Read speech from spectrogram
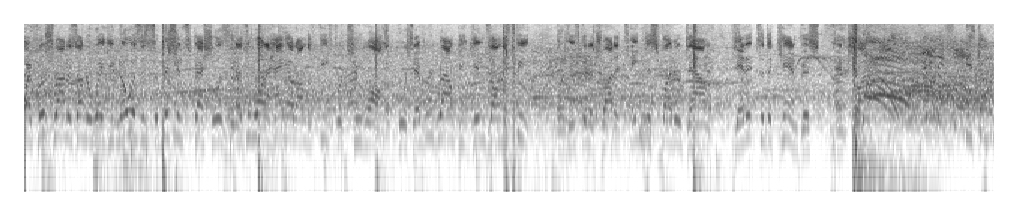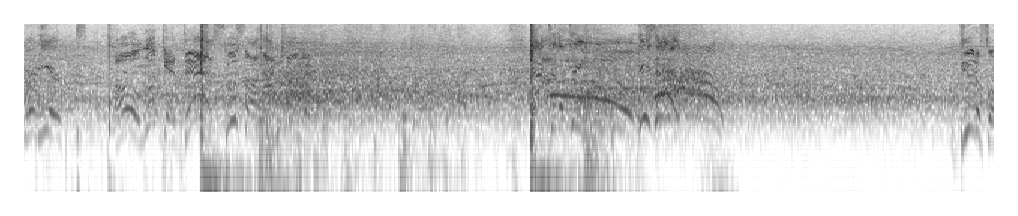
All right, first round is underway. You know as a submission specialist, he doesn't want to hang out on the feet for too long. Of course, every round begins on the feet, but he's going to try to take this fighter down, get it to the canvas, and try... Beautiful! He's got him hurt here. Oh, look at this! Who saw that coming? Back to the feet. He's out! Beautiful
